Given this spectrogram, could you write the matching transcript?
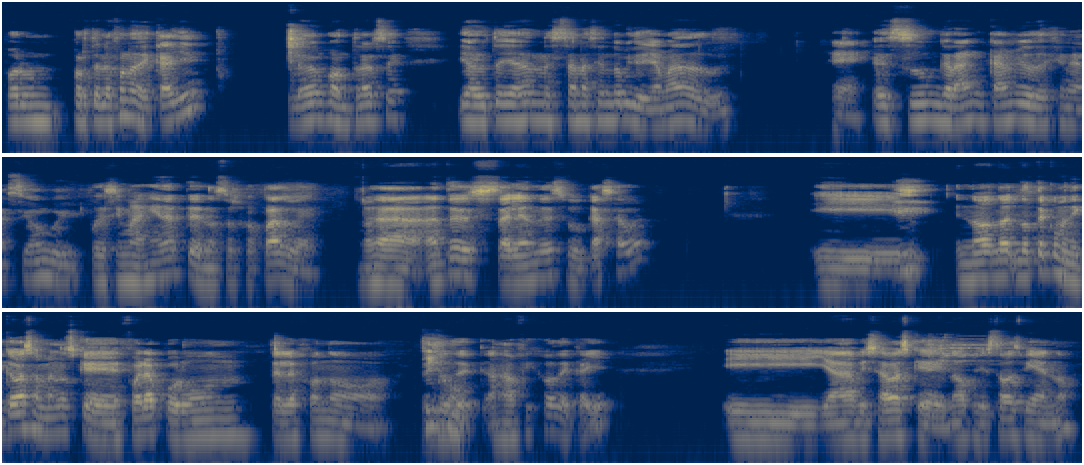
por un, por teléfono de calle y luego encontrarse. Y ahorita ya me están haciendo videollamadas, güey. Sí. Es un gran cambio de generación, güey. Pues imagínate nuestros papás, güey. O sea, antes salían de su casa, güey. Y, no, no, no te comunicabas a menos que fuera por un teléfono Fijo. De, ajá, fijo de calle. Y ya avisabas que no, pues ya estabas bien, ¿no?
